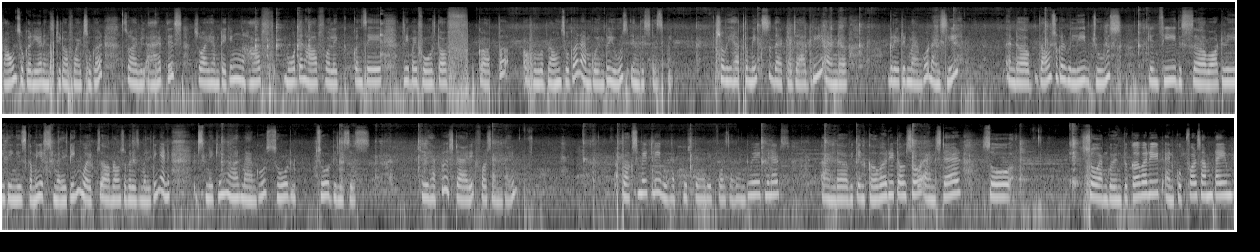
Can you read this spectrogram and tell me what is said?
brown sugar here instead of white sugar. So i will add this. So i am taking half more than half or like you can say 3 by 4th of cup of brown sugar i am going to use in this recipe. So we have to mix that uh, jaggery and uh, grated mango nicely. And uh, brown sugar will leave juice can see this uh, watery thing is coming. It's melting. White uh, brown sugar is melting and it's making our mango so so delicious. So we have to stir it for some time. Approximately we have to stir it for 7 to 8 minutes and uh, we can cover it also and stir. So so i'm going to cover it and cook for some time.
